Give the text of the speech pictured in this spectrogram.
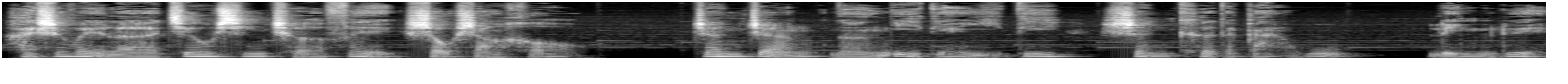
还是为了揪心扯肺、受伤后，真正能一点一滴深刻的感悟、领略，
